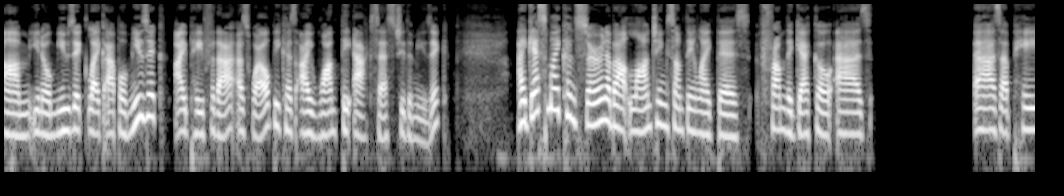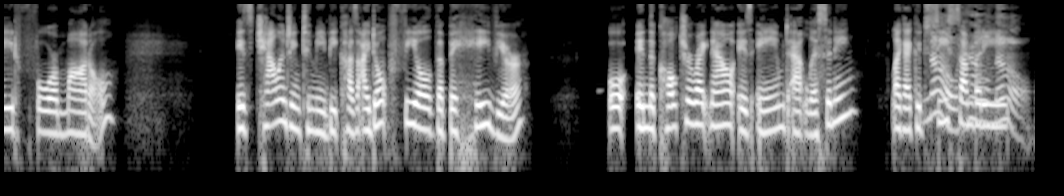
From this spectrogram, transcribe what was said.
Um, you know, music like Apple Music, I pay for that as well because I want the access to the music. I guess my concern about launching something like this from the get go as as a paid for model is challenging to me because I don't feel the behavior or in the culture right now is aimed at listening. Like I could no, see somebody no.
